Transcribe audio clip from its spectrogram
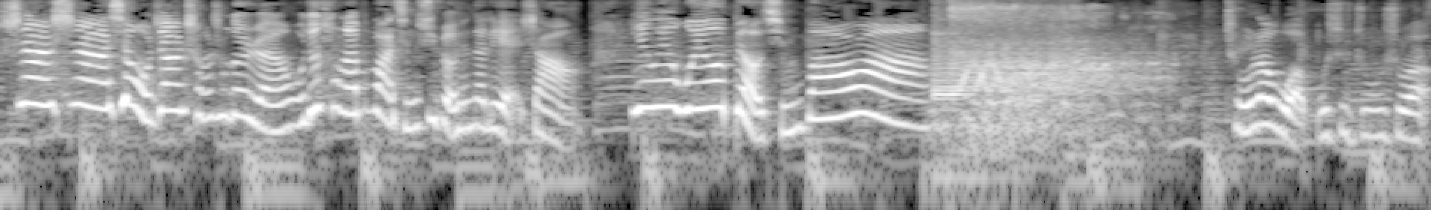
是啊，是啊，像我这样成熟的人，我就从来不把情绪表现在脸上，因为我有表情包啊。除了我不是猪，说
